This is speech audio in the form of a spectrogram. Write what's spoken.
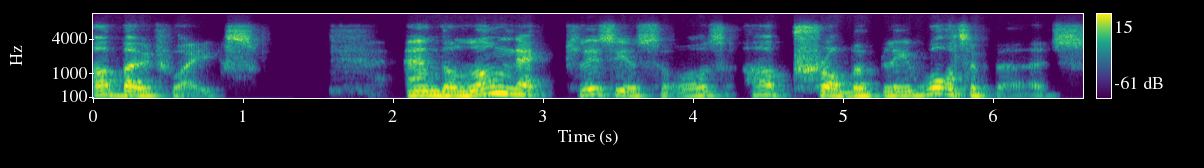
are boat wakes. And the long-necked plesiosaurs are probably water birds,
